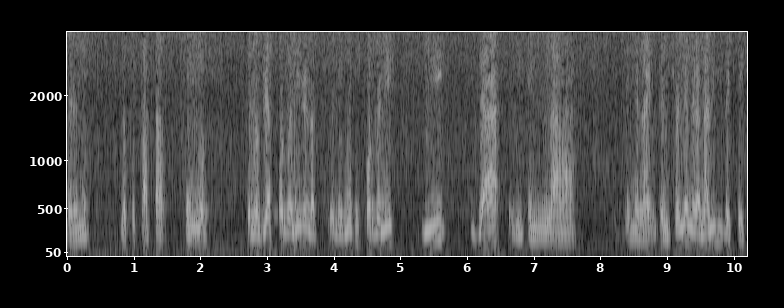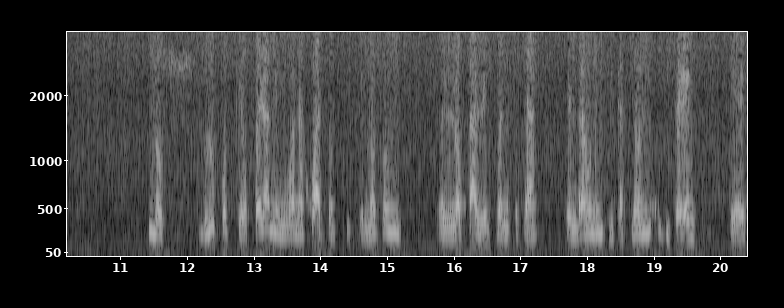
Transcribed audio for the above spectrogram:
Veremos lo que pasa en los en los días por venir, en, los meses por venir y ya en, la en la intención y en el análisis de que los grupos que operan en Guanajuato y que no son locales, bueno, pues ya tendrá una implicación diferente, que es,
